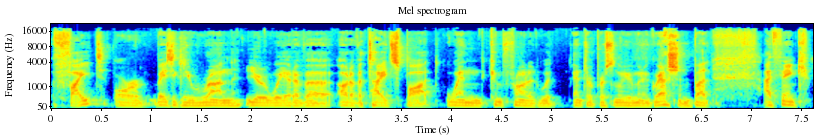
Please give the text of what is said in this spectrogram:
fight or basically run your way out of a out of a tight spot when confronted with interpersonal human aggression. But I think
